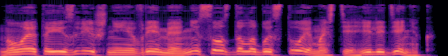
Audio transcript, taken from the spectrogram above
Но это излишнее время не создало бы стоимости или денег.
